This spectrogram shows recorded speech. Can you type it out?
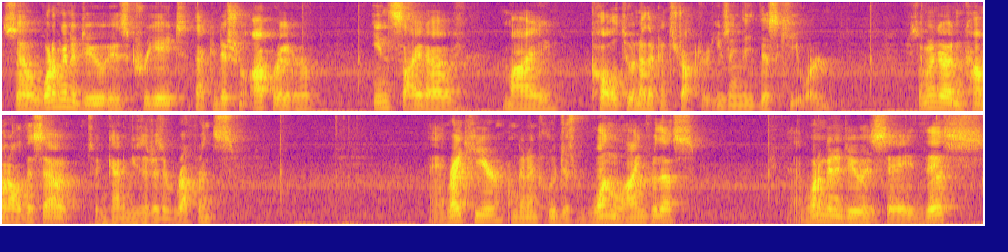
So what I'm going to do is create that conditional operator inside of my call to another constructor using the this keyword. So I'm going to go ahead and comment all this out so we can kind of use it as a reference. And right here, I'm going to include just one line for this. And what I'm going to do is say this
